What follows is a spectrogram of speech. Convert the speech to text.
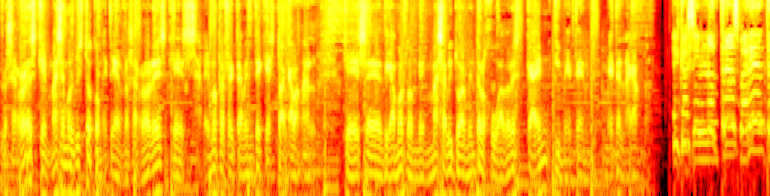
Los errores que más hemos visto cometer, los errores que sabemos perfectamente que esto acaba mal, que es, eh, digamos, donde más habitualmente los jugadores caen y meten, meten la gamba. El casino transparente,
